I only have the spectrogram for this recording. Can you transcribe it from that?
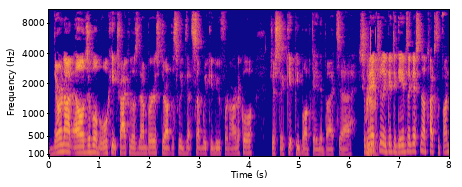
they're not eligible. But we'll keep track of those numbers throughout this week. That's something we can do for an article just to get people updated. But uh, should we Mhm. actually get to games? I guess now talk some fun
